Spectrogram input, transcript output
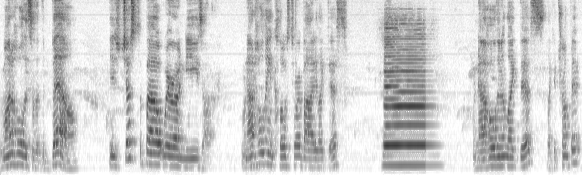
we want to hold it so that the bell is just about where our knees are. We're not holding it close to our body like this. We're not holding it like this, like a trumpet.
